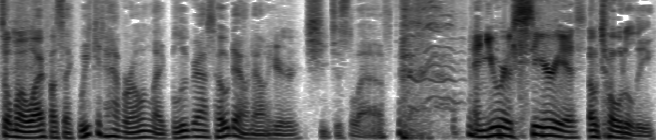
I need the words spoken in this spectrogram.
told my wife I was like we could have our own like bluegrass hoedown out here. She just laughed. and you were serious. oh, totally,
